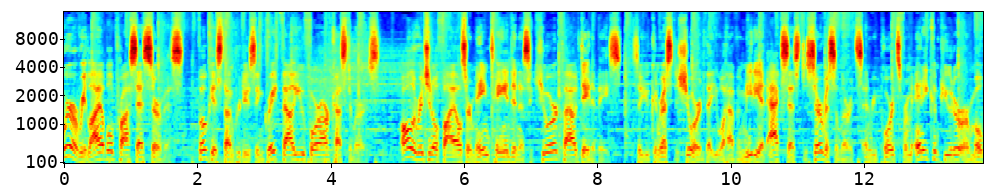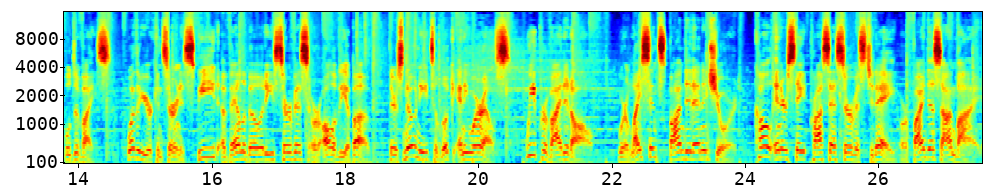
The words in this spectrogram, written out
We're a reliable process service focused on producing great value for our customers. All original files are maintained in a secure cloud database, so you can rest assured that you will have immediate access to service alerts and reports from any computer or mobile device. Whether your concern is speed, availability, service, or all of the above, there's no need to look anywhere else. We provide it all. We're licensed, bonded, and insured. Call Interstate Process Service today or find us online.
